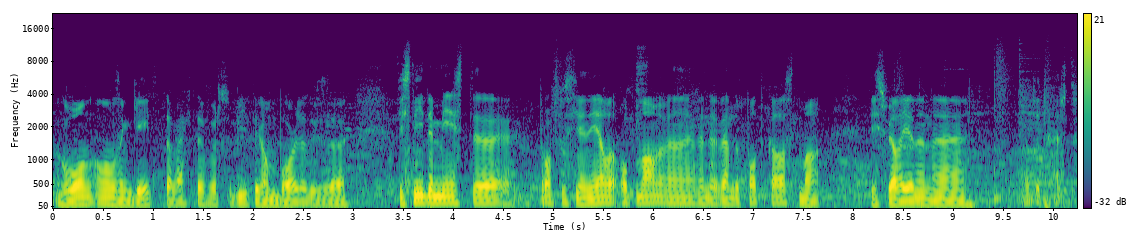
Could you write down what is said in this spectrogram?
gewoon aan onze gate te wachten voor Subi te gaan boorden. Dus uh, het is niet de meest uh, professionele opname van, van, de, van de podcast, maar het is wel een... Uit het hart.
